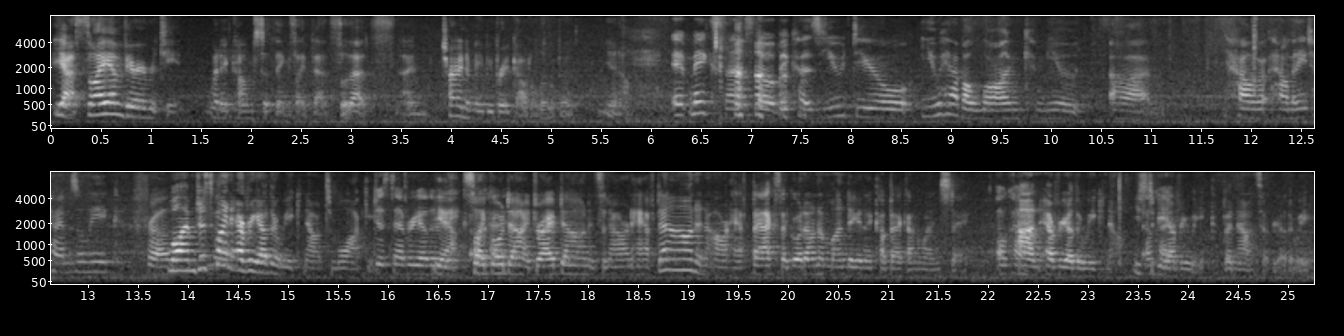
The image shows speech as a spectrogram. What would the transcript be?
yeah. So I am very routine when it comes to things like that. So that's I'm trying to maybe break out a little bit. You know. It makes sense though because you do you have a long commute. Um, how how many times a week from? Well, I'm just going every other week now to Milwaukee. just every other yeah. week. So I go down. I drive down. It's an hour and a half down, an hour and a half back. So I go down on Monday and I come back on Wednesday. Okay. On every other week now. Used to be every week, but now it's every other week.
